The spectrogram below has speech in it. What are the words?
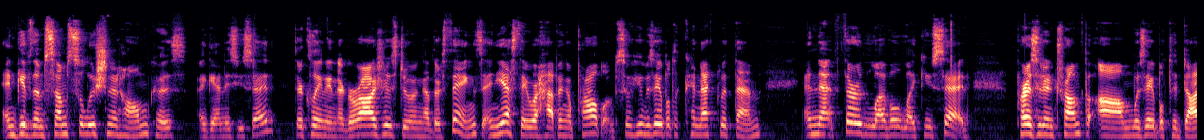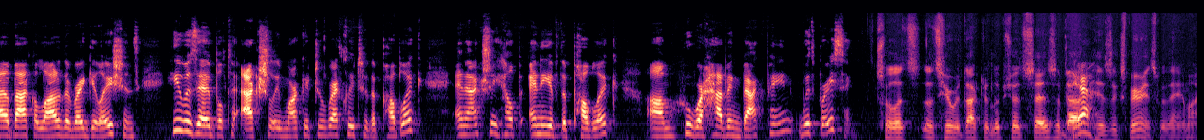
and give them some solution at home because, again, as you said, they're cleaning their garages, doing other things, and yes, they were having a problem. So he was able to connect with them. And that third level, like you said, President Trump um, was able to dial back a lot of the regulations. He was able to actually market directly to the public and actually help any of the public um, who were having back pain with bracing. So let's, let's hear what Dr. Lipschitz says about Yeah. his experience with AMI.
